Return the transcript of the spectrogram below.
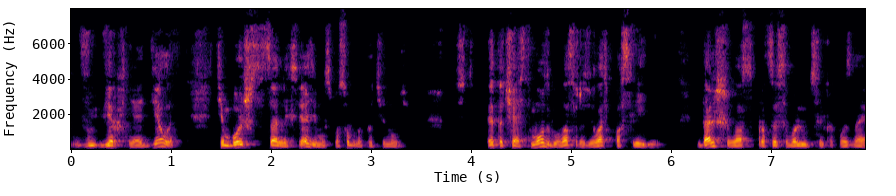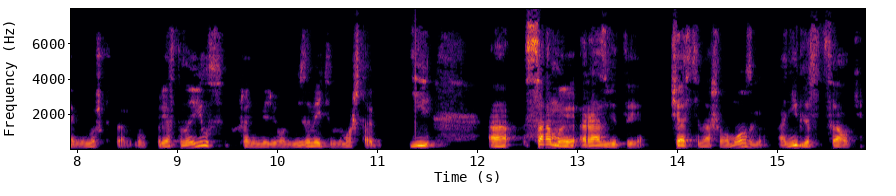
верхние отделы, тем больше социальных связей мы способны потянуть. Эта часть мозга у нас развилась последней. Дальше у нас процесс эволюции, как мы знаем, немножко там, ну, приостановился, по крайней мере, он незаметен на масштабе. И а, самые развитые части нашего мозга, они для социалки.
